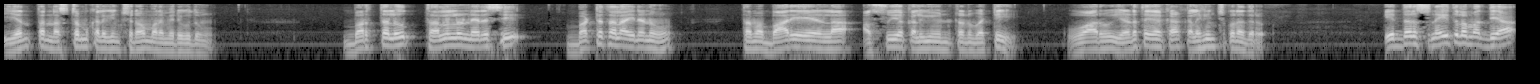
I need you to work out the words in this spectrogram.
ఎంత నష్టం కలిగించునో మనం ఎరుగుదుము భర్తలు తలలు నెరసి బట్టతల అయినను తమ భార్య ఏళ్ళ అసూయ కలిగి ఉండటం బట్టి వారు ఎడతెగక కలహించుకునెదరు. ఇద్దరు స్నేహితుల మధ్య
